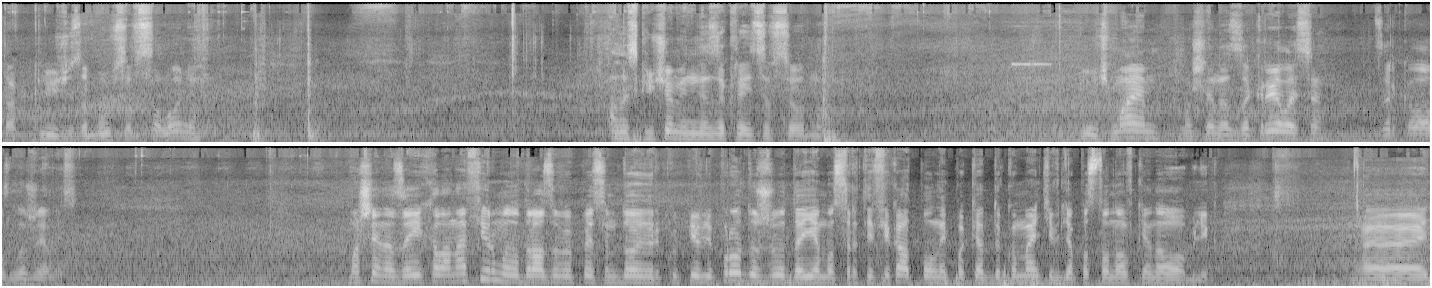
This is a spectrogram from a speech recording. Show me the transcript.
Так, ключ забувся в салоні. Але з ключом він не закриється все одно. Ключ маємо, машина закрилася, дзеркала зложилися. Машина заїхала на фірму, одразу виписуємо договір купівлі-продажу, даємо сертифікат, повний пакет документів для постановки на облік. Е,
